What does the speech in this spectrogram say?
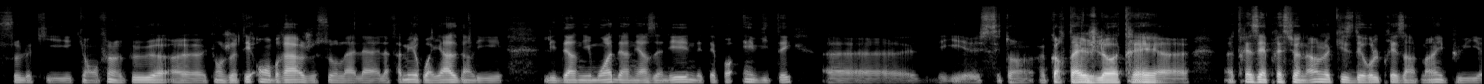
ceux qui, ont fait un peu, euh, euh, qui ont jeté ombrage sur la, famille royale dans les, derniers mois, dernières années, n'étaient pas invités. Euh, c'est un, cortège là, très, très impressionnant qui se déroule présentement. Et puis,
